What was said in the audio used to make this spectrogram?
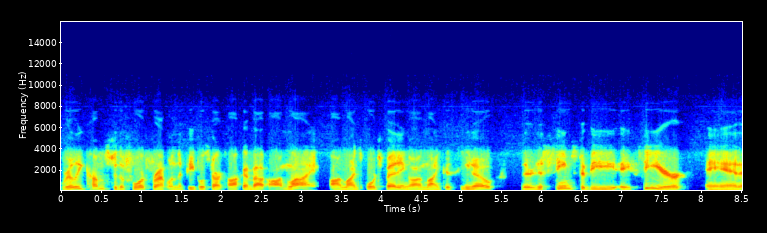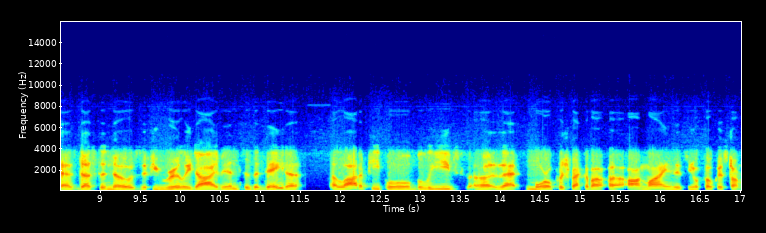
really comes to the forefront when the people start talking about online, online sports betting, online casino. There just seems to be a fear and as Dustin knows, if you really dive into the data, a lot of people believe uh, that moral pushback about uh, online is, you know, focused on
